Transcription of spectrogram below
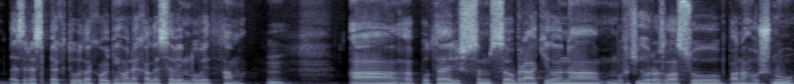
bez respektu, tak od něho nechali se vymluvit tam. Hmm. A poté, když jsem se obrátil na mluvčího rozhlasu, pana Hošnu,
